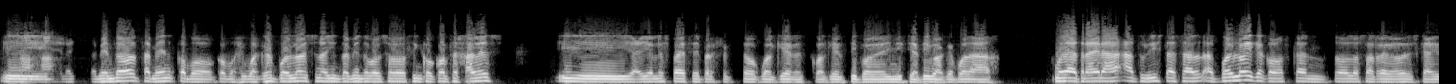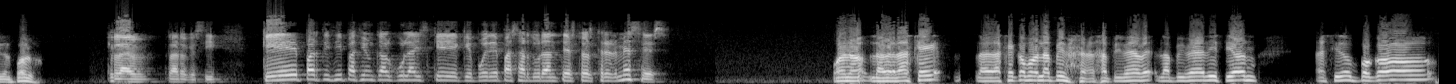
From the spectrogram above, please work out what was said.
Y Ajá. el ayuntamiento también, como, como igual que el pueblo, es un ayuntamiento con solo cinco concejales y a ellos les parece perfecto cualquier cualquier tipo de iniciativa que pueda pueda atraer a, a turistas al, al, pueblo y que conozcan todos los alrededores que hay del pueblo. Claro, claro que sí. ¿Qué participación calculáis que, que puede pasar durante estos tres meses? Bueno, la verdad es que la verdad es que como la primera la primera la primera edición ha sido un poco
